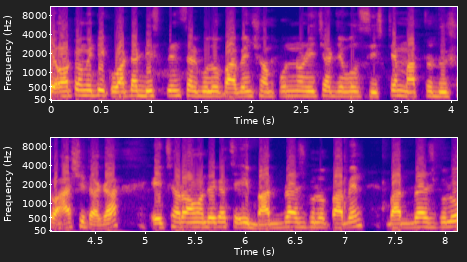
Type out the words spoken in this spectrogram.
এই অটোমেটিক ওয়াটার ডিসপেন্সারগুলো পাবেন, সম্পূর্ণ রিচার্জেবল সিস্টেম মাত্র দুশো টাকা। এছাড়াও আমাদের কাছে এই বাদ ব্রাশগুলো পাবেন। বাদ ব্রাশগুলো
